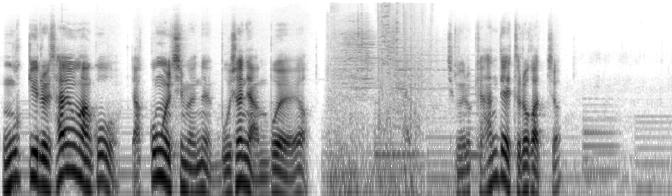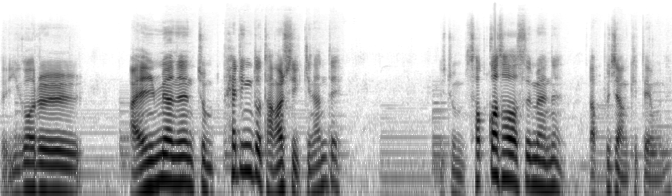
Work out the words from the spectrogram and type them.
궁극기를 사용하고 약공을 치면은 모션이 안 보여요. 지금 이렇게 한 대 들어갔죠. 이거를 알면은 좀 패링도 당할 수 있긴 한데 좀 섞어서 쓰면은 나쁘지 않기 때문에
